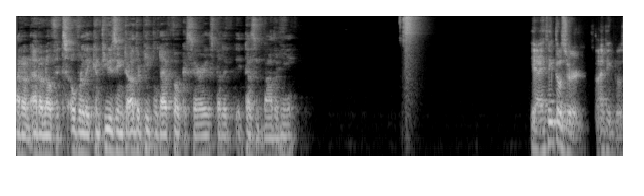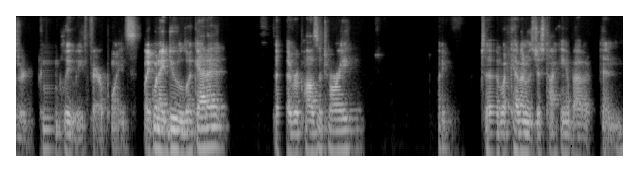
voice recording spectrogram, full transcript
I don't, I don't know if it's overly confusing to other people to have focus areas, but it, it doesn't bother me. yeah, I think those are, I think those are completely fair points. Like when I do look at it, the- repository. Like to what Kevin was just talking about and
